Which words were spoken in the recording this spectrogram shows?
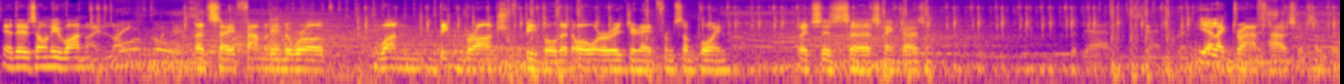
There's only one, let's say, family in the world. One big branch of people that all originate from some point, which is uh, Schenkhuizen. the dam stand ready. Yeah, like Draft House or something.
